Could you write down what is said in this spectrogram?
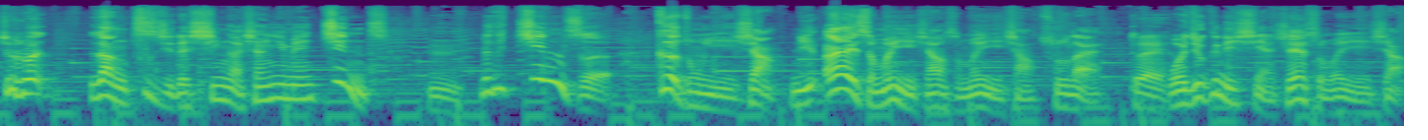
就是说让自己的心啊像一面镜子，嗯，那个镜子各种影像，你爱什么影像什么影像出来，对我就给你显现什么影像。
